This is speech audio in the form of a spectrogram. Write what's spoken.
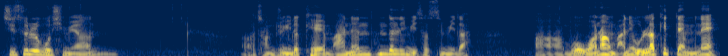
지수를 보시면 어, 장중 이렇게 많은 흔들림이 있었습니다. 어, 뭐 워낙 많이 올랐기 때문에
